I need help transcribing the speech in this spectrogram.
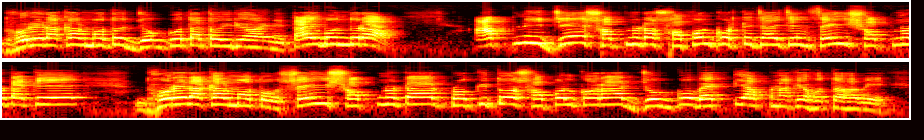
ধরে রাখার মতো যোগ্যতা তৈরি হয়নি। তাই বন্ধুরা, আপনি যে স্বপ্নটা সফল করতে চাইছেন, সেই স্বপ্নটাকে ধরে রাখার মতো, সেই স্বপ্নটার প্রকৃত সফল করার যোগ্য ব্যক্তি আপনাকে হতে হবে।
